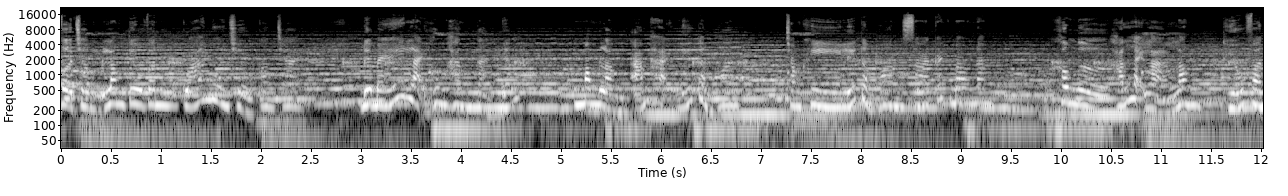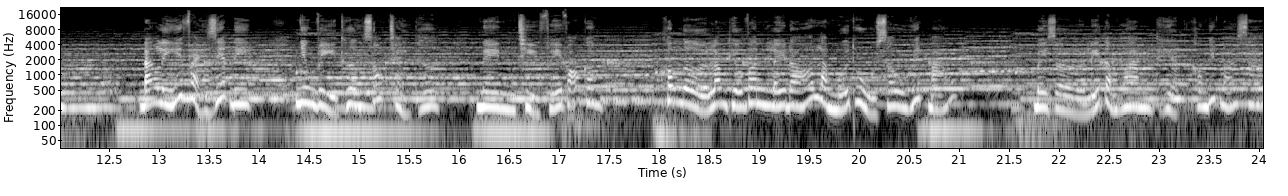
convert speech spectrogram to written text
Vợ chồng Long Tiêu Vân quá nuông chiều con trai. Đứa bé lại hung hăng tàn nhẫn, Mong lòng ám hại Lý Tầm Hoan. Trong khi Lý Tầm Hoan xa cách bao năm, Không ngờ hắn lại là Long Thiếu Vân. Đáng lý phải giết đi, Nhưng vì thương xót chảy thơ Nên chỉ phế võ công. Không ngờ Long Thiếu Vân lấy đó làm mối thủ sâu huyết báo. Bây giờ Lý Tầm Hoan thiệt không biết nói sao.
